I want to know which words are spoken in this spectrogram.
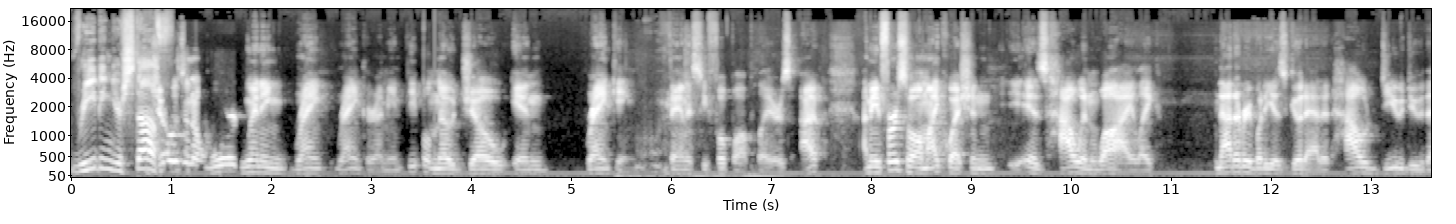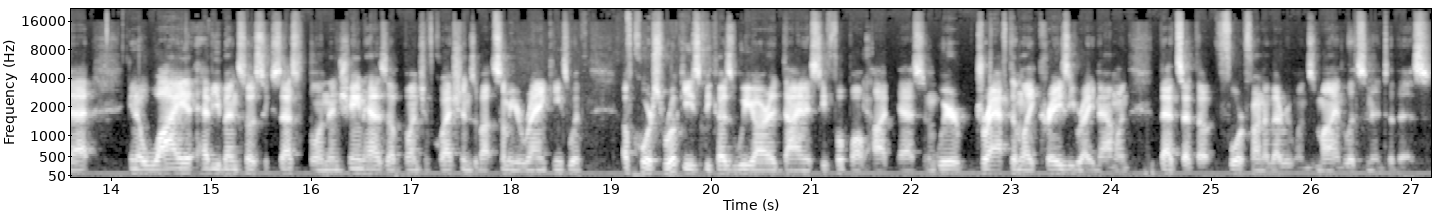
reading your stuff. Joe's an award-winning rank ranker. I mean, people know Joe in ranking fantasy football players. I, I mean, first of all, my question is how and why. Like, not everybody is good at it. How do you do that? You know, why have you been so successful? And then Shane has a bunch of questions about some of your rankings with of course, rookies because we are a dynasty football yeah. podcast and we're drafting like crazy right now. And that's at the forefront of everyone's mind listening to this.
